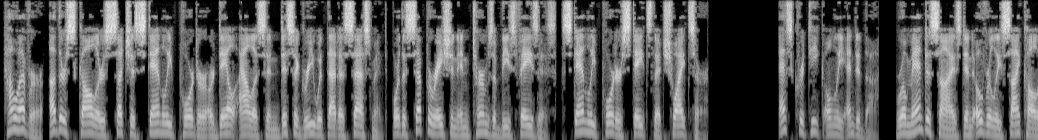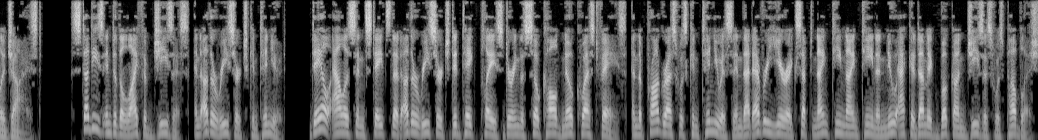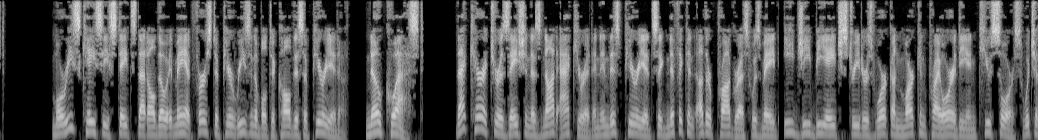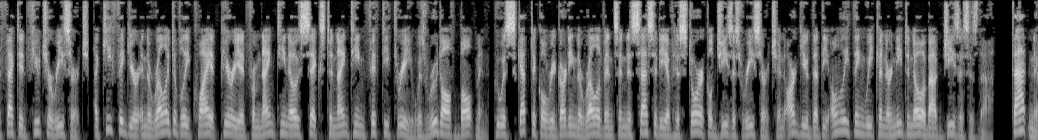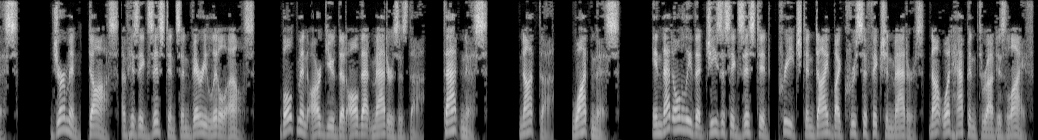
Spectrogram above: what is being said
However, other scholars such as Stanley Porter or Dale Allison disagree with that assessment, or the separation in terms of these phases. Stanley Porter states that Schweitzer's critique only ended the romanticized and overly psychologized Studies into the life of Jesus, and other research continued. Dale Allison states that other research did take place during the so-called no-quest phase, and the progress was continuous in that every year except 1919 a new academic book on Jesus was published. Maurice Casey states that although it may at first appear reasonable to call this a period of no quest, that characterization is not accurate and in this period significant other progress was made, e.g. B. H. Streeter's work on Markan priority and Q-source which affected future research. A key figure in the relatively quiet period from 1906 to 1953 was Rudolf Bultmann, who was skeptical regarding the relevance and necessity of historical Jesus research and argued that the only thing we can or need to know about Jesus is the «thatness» German, das of his existence and very little else. Bultmann argued that all that matters is the thatness, not the whatness, in that only that Jesus existed, preached and died by crucifixion matters, not what happened throughout his life.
